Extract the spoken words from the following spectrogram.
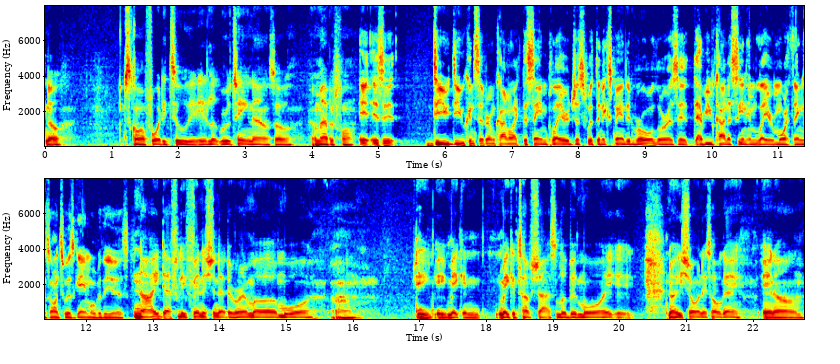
you know, scoring 42, it, it looked routine now. So I'm happy for him. Is it? Do you do you consider him kind of like the same player, just with an expanded role, or is it? Have you kind of seen him layer more things onto his game over the years? No, he definitely finishing at the rim uh, more. Um, he, he making making tough shots a little bit more. He, he, know, he's showing his whole game, and um,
